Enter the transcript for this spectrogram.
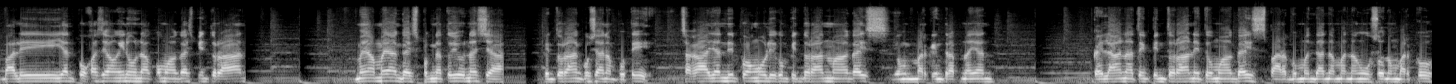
Bali yan po kasi ang inuna ko mga guys pinturahan. Maya maya guys, pag natuyo na siya, pinturahan ko siya ng puti. Saka yan din po ang huli kong pinturahan mga guys, yung marking drop na yan. Kailangan nating pinturahan ito mga guys para gumanda naman ang uso ng barko.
